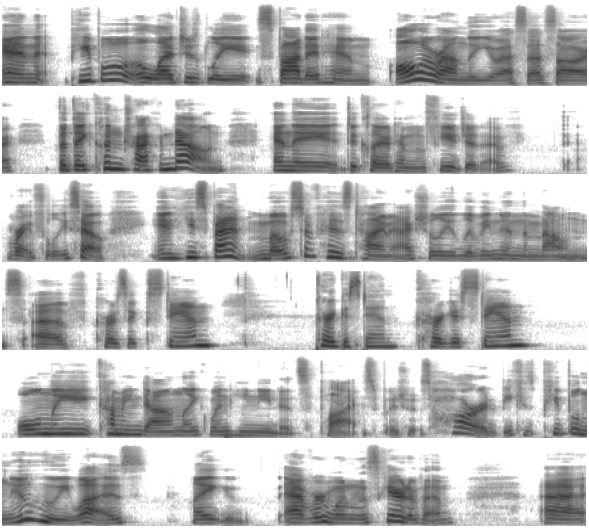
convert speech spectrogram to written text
And people allegedly spotted him all around the USSR, but they couldn't track him down, and they declared him a fugitive. Rightfully so. And he spent most of his time actually living in the mountains of Kyrgyzstan, Kyrgyzstan. Kyrgyzstan, only coming down like when he needed supplies, which was hard because people knew who he was. Like everyone was scared of him. Uh,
